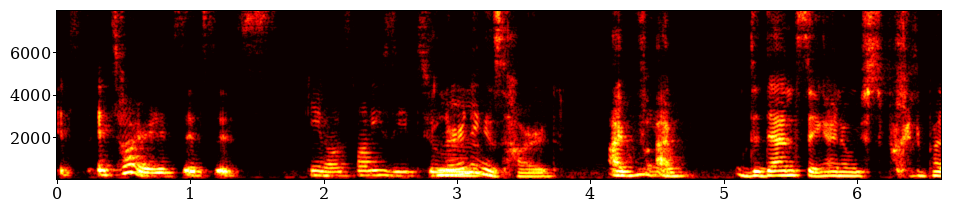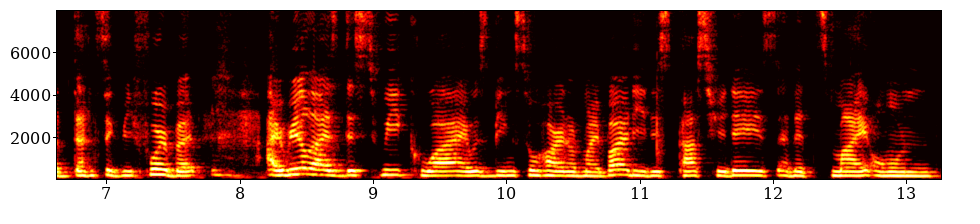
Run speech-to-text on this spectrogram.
it's it's hard. It's it's it's you know it's not easy to learning is hard. I've yeah. I've the dancing. I know we've spoken about dancing before, but. I realized this week why I was being so hard on my body these past few days, and it's my own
